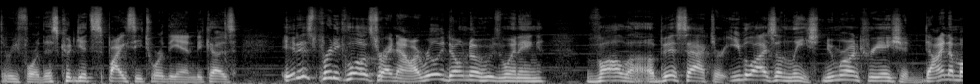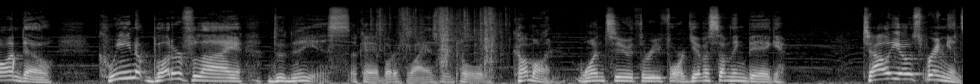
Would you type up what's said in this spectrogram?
three, four. This could get spicy toward the end because it is pretty close right now. I really don't know who's winning. Vala, Abyss Actor, Evil Eyes Unleashed, Numeron Creation, Dynamondo, Queen Butterfly Danaeus. Okay, a butterfly has been pulled. Come on. One, two, three, four. Give us something big. Talio Springens,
